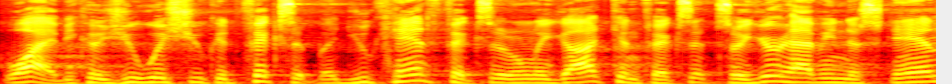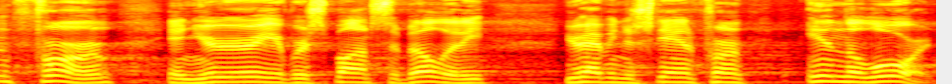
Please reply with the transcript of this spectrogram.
why? Because you wish you could fix it, but you can't fix it. Only God can fix it. So you're having to stand firm in your area of responsibility. You're having to stand firm in the Lord.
